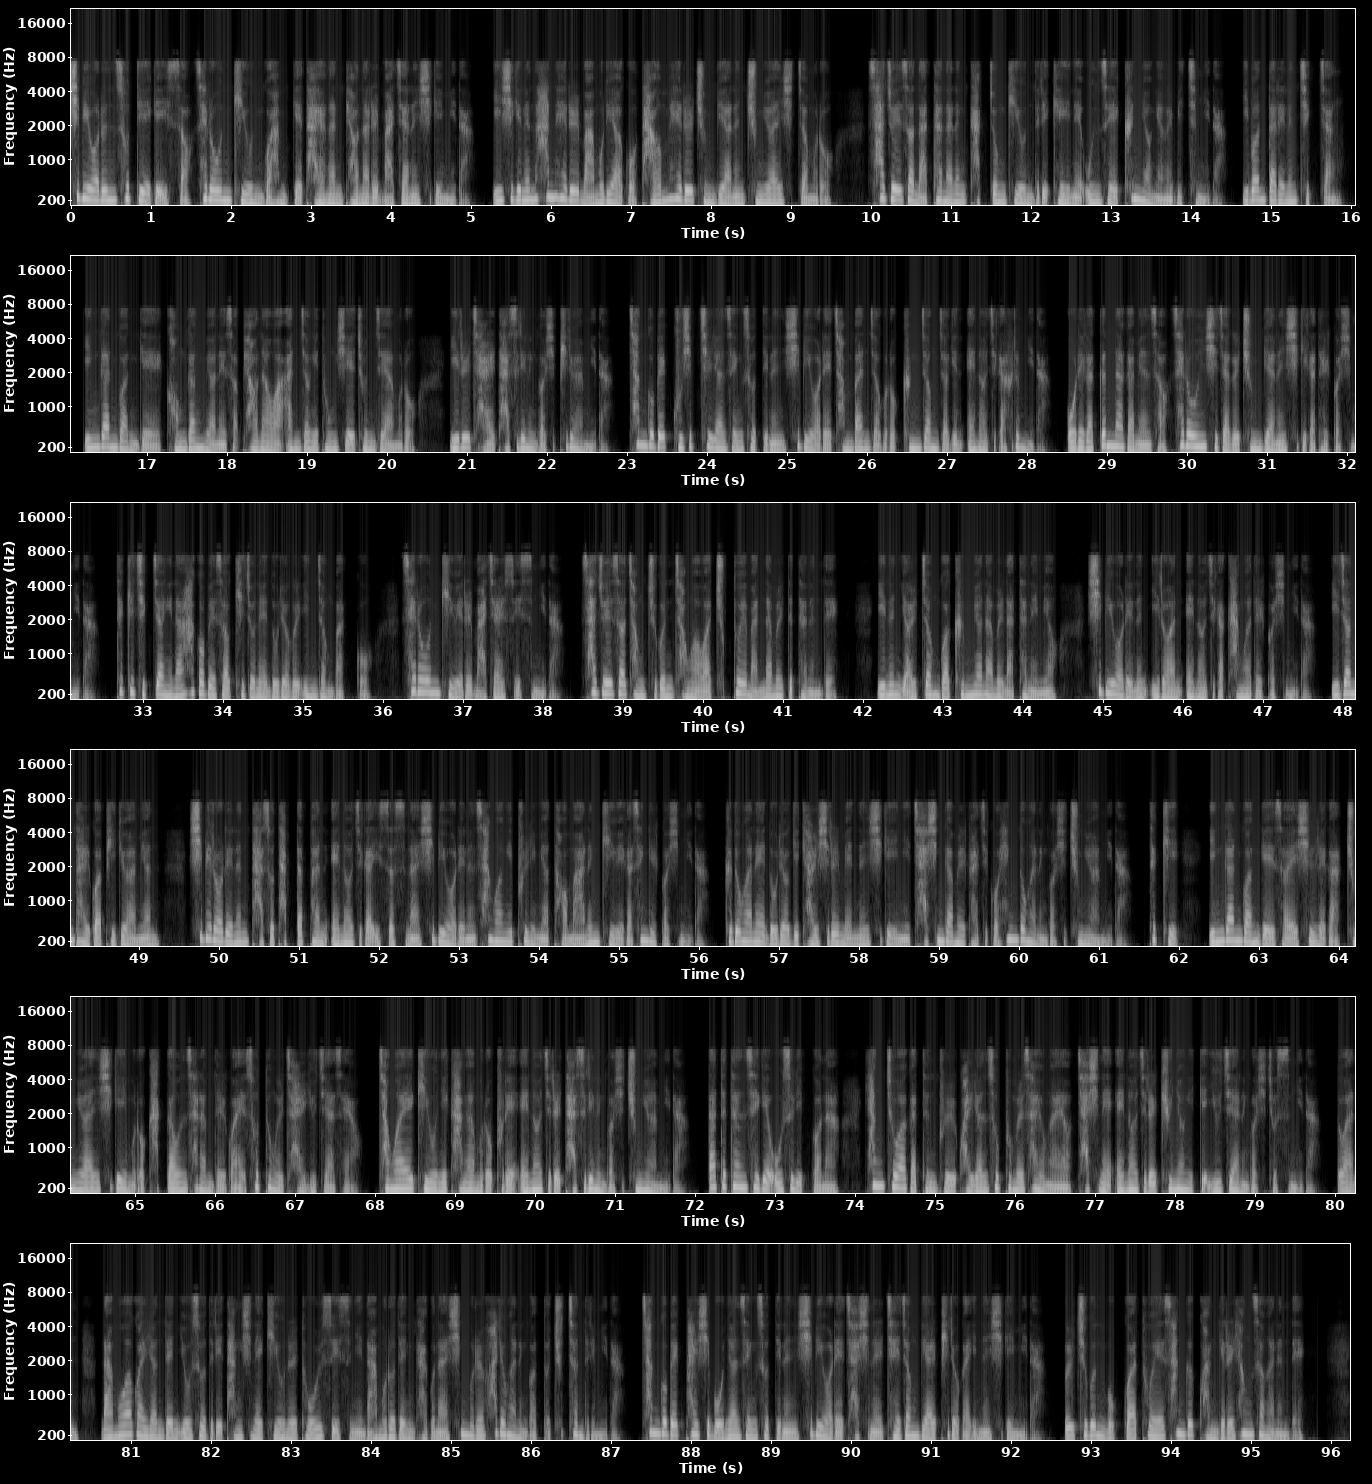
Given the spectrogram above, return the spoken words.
12월은 소띠에게 있어 새로운 기운과 함께 다양한 변화를 맞이하는 시기입니다. 이 시기는 한 해를 마무리하고 다음 해를 준비하는 중요한 시점으로 사주에서 나타나는 각종 기운들이 개인의 운세에 큰 영향을 미칩니다. 이번 달에는 직장, 인간관계, 건강 면에서 변화와 안정이 동시에 존재하므로 이를 잘 다스리는 것이 필요합니다. 1997년생 소띠는 12월에 전반적으로 긍정적인 에너지가 흐릅니다. 올해가 끝나가면서 새로운 시작을 준비하는 시기가 될 것입니다. 특히 직장이나 학업에서 기존의 노력을 인정받고 새로운 기회를 맞이할 수 있습니다. 사주에서 정축은 정화와 축토의 만남을 뜻하는데 이는 열정과 근면함을 나타내며 12월에는 이러한 에너지가 강화될 것입니다. 이전 달과 비교하면 11월에는 다소 답답한 에너지가 있었으나 12월에는 상황이 풀리며 더 많은 기회가 생길 것입니다. 그동안의 노력이 결실을 맺는 시기이니 자신감을 가지고 행동하는 것이 중요합니다. 특히 인간관계에서의 신뢰가 중요한 시기이므로 가까운 사람들과의 소통을 잘 유지하세요. 정화의 기운이 강함으로 불의 에너지를 다스리는 것이 중요합니다. 따뜻한 색의 옷을 입거나 향초와 같은 불 관련 소품을 사용하여 자신의 에너지를 균형 있게 유지하는 것이 좋습니다. 또한 나무와 관련된 요소들이 당신의 기운을 도울 수 있으니 나무로 된 가구나 식물을 활용하는 것도 추천드립니다. 1985년생 소띠는 12월에 자신을 재정비할 필요가 있는 시기입니다. 을축은 목과 토의 상극 관계를 형성하는데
